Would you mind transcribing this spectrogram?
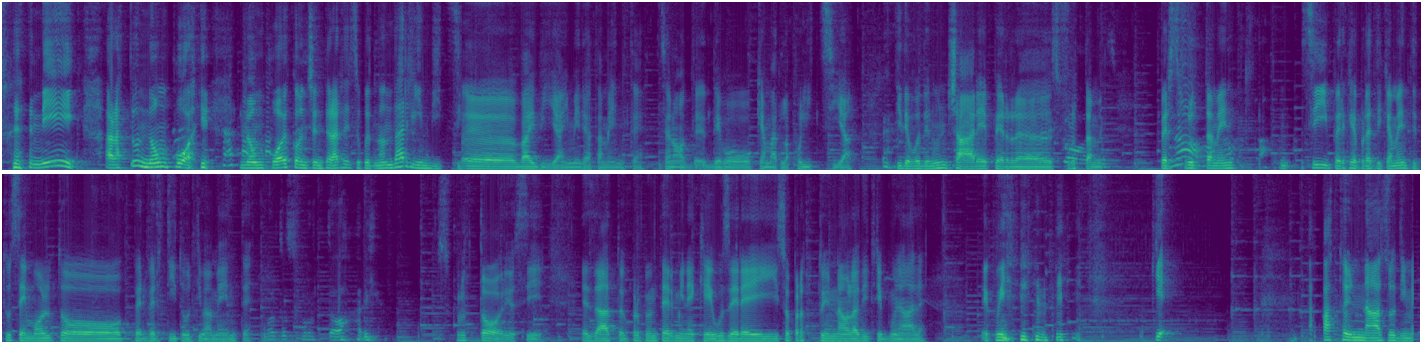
Nick, allora tu non puoi, non puoi concentrarti su questo, non dargli indizi. Uh, vai via immediatamente, se no de devo chiamare la polizia. Ti devo denunciare per uh, sfruttamento. Per no, sfruttamento. No. Sì, perché praticamente tu sei molto pervertito ultimamente. Molto sfruttorio. Sfruttorio, sì, esatto, è proprio un termine che userei soprattutto in aula di tribunale. E quindi... Chi è? Ha fatto il naso di me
